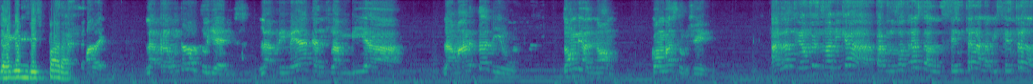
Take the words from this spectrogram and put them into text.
Joaquim, dispara. Vale. La pregunta dels oients. La primera que ens l'envia la Marta diu D'on ve el nom? Com va sorgir? Art del Triomf és una mica per nosaltres el centre, l'epicentre de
